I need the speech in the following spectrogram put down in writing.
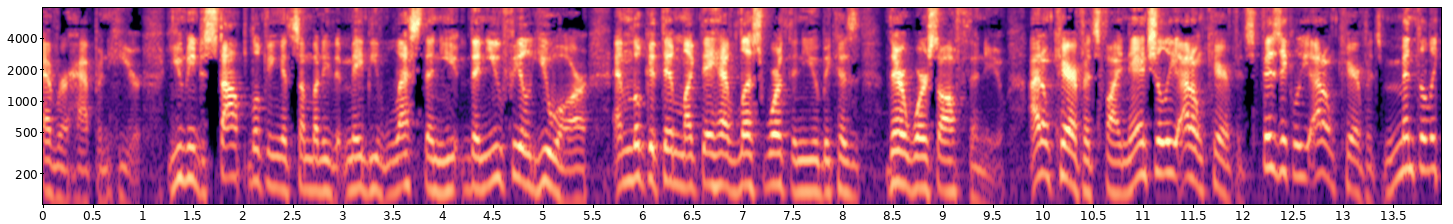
ever happen here. You need to stop looking at somebody that may be less than you than you feel you are and look at them like they have less worth than you because they're worse off than you. I don't care if it's financially, I don't care if it's physically, I don't care if it's mentally.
